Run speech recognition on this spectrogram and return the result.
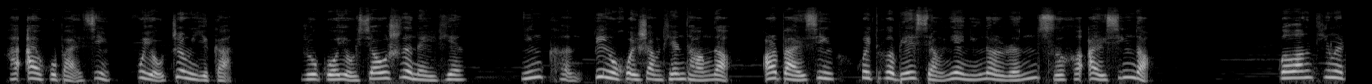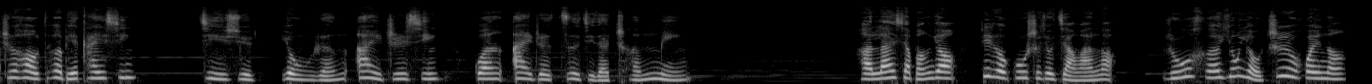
还爱护百姓。富有正义感，如果有消失的那一天，您肯定会上天堂的，而百姓会特别想念您的仁慈和爱心的。国王听了之后特别开心，继续用仁爱之心关爱着自己的臣民。好了，小朋友，这个故事就讲完了。如何拥有智慧呢？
